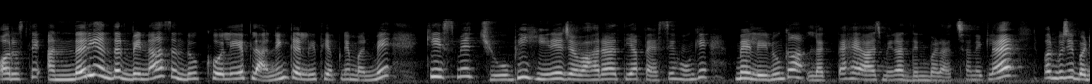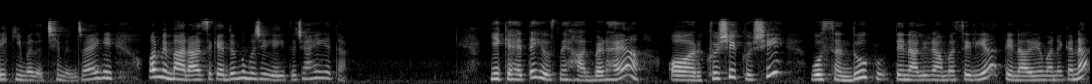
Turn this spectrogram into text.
और उसने अंदर ही अंदर बिना संदूक खोले प्लानिंग कर ली थी अपने मन में कि इसमें जो भी हीरे, जवाहरात या पैसे होंगे, मैं ले लूँगा। लगता है आज मेरा दिन बड़ा अच्छा निकला है और मुझे बड़ी कीमत अच्छी मिल जाएगी। और मैं महाराज से कह दूँगा, मुझे यही तो चाहिए था। ये कहते ही उसने हाथ बढ़ाया और खुशी खुशी वो संदूक तेनालीरामा से लिया। तेनालीरामा ने कहा, ना,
